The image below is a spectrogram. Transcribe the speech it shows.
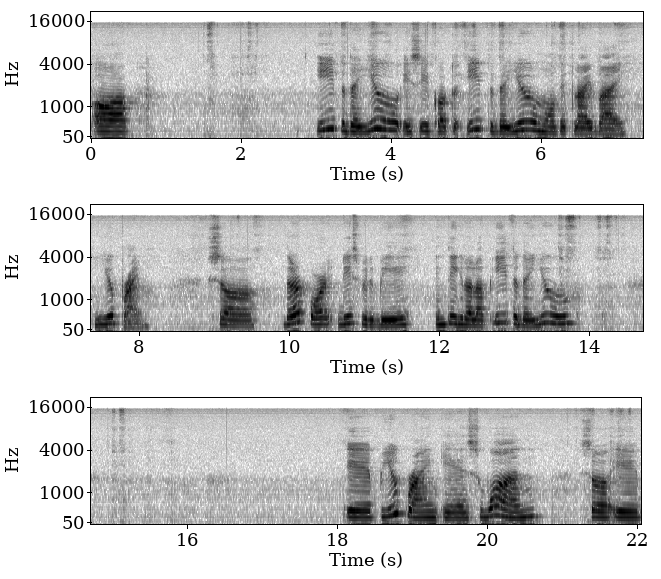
of e to the u is equal to e to the u multiplied by u prime. So, therefore, this will be integral of e to the u if u prime is 1 so if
